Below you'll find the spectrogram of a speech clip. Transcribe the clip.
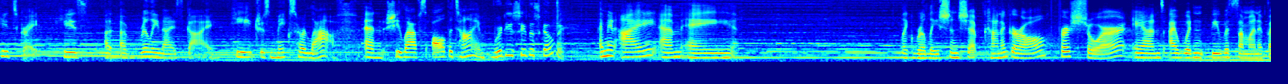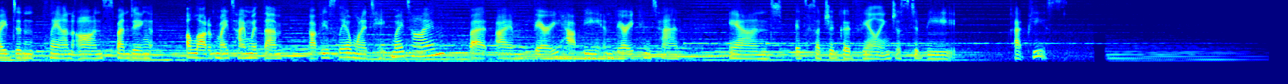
Pete's great. He's a, a, really nice guy. He just makes her laugh, and she laughs all the time. Where do you see this going? I mean, I am a like relationship kind of girl for sure, and I wouldn't be with someone if I didn't plan on spending a lot of my time with them. Obviously, I want to take my time, but I'm very happy and very content, and it's such a good feeling just to be at peace.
